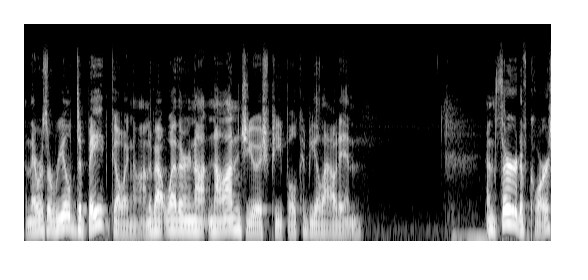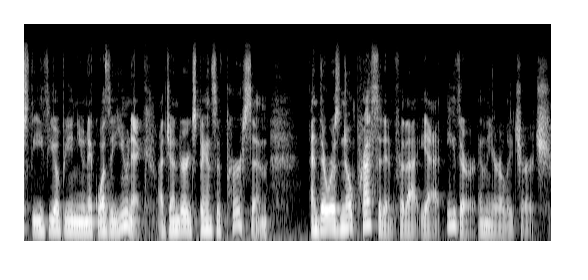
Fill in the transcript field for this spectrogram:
and there was a real debate going on about whether or not non Jewish people could be allowed in. And third, of course, the Ethiopian eunuch was a eunuch, a gender expansive person, and there was no precedent for that yet either in the early church.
